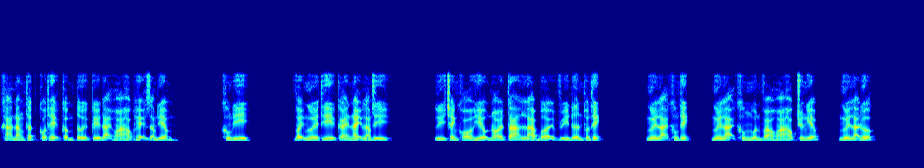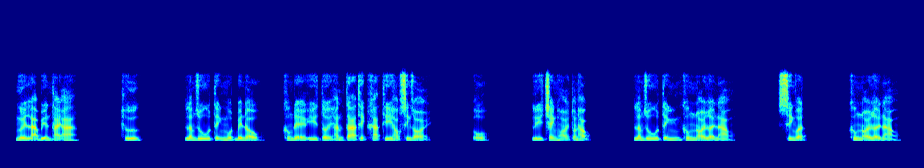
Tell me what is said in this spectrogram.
khả năng thật có thể cầm tới kế đại hóa học hệ giảm điểm. Không đi. Vậy ngươi thi cái này làm gì? Lý tranh khó hiểu nói ta là bởi vì đơn thuần thích. Ngươi lại không thích, ngươi lại không muốn vào hóa học chuyên nghiệp, ngươi là được. Ngươi là biến thái a. Thứ lâm du tĩnh một bên đầu, không để ý tới hắn ta thích khác thi học sinh giỏi. Ồ. Lý tranh hỏi toán học. Lâm du tĩnh không nói lời nào. Sinh vật. Không nói lời nào.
